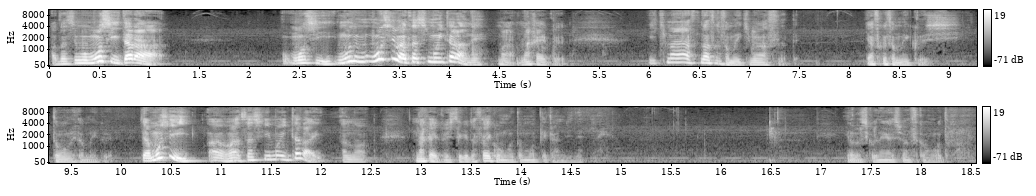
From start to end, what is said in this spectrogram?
私ももしいたら、もし、もし、もし私もいたらね、まあ仲良く、行きます。夏子さんも行きます。って。安子さんも行くし、ともみさんも行く。じゃあもし、あ私もいたら、あの、仲良くしてください、今後ともって感じですね。よろしくお願いします、今後とも。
